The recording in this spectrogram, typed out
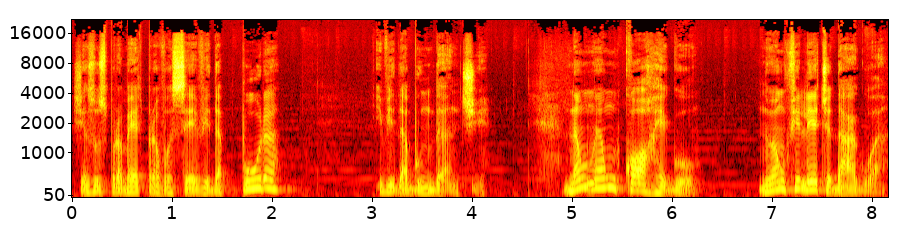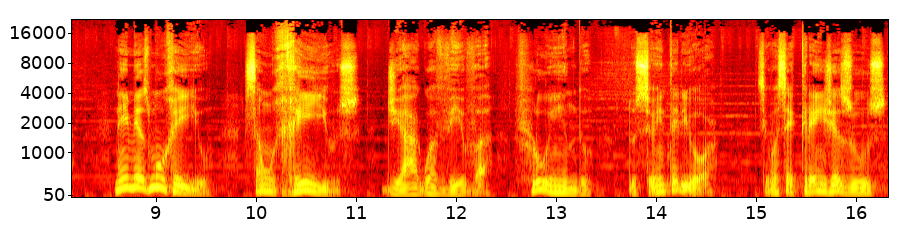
Jesus promete para você vida pura e vida abundante. Não é um córrego, não é um filete d'água, nem mesmo um rio. São rios de água viva fluindo do seu interior. Se você crê em Jesus,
